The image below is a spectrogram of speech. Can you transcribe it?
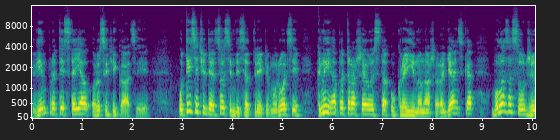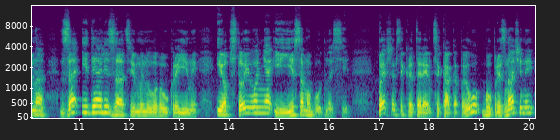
він протистояв русифікації. У 1973 році книга Петра Шелеста Україна наша радянська була засуджена за ідеалізацію минулого України і обстоювання її самобутності. Першим секретарем ЦК КПУ був призначений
